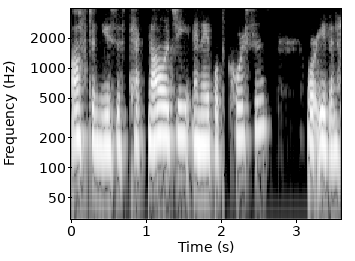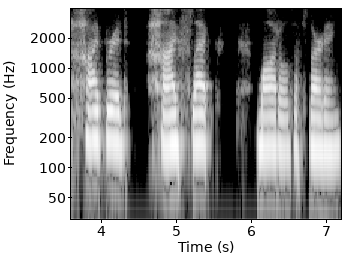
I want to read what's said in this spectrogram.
often uses technology enabled courses or even hybrid, high flex models of learning.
